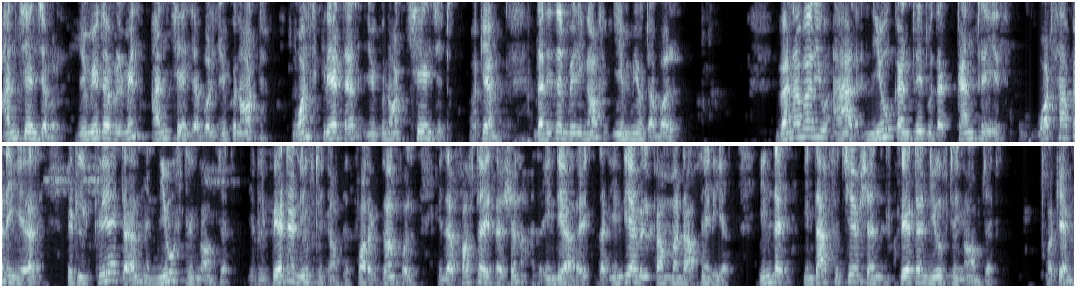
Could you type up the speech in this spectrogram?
unchangeable. Immutable mean unchangeable. You cannot once created you cannot change it. Okay? That is the meaning of immutable. Whenever you add new country to the countries what's happening here? It will create a new string object. It will create a new string object. For example in the first iteration india right? That india will come and assign here. In the in that situation create a new string object okay.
